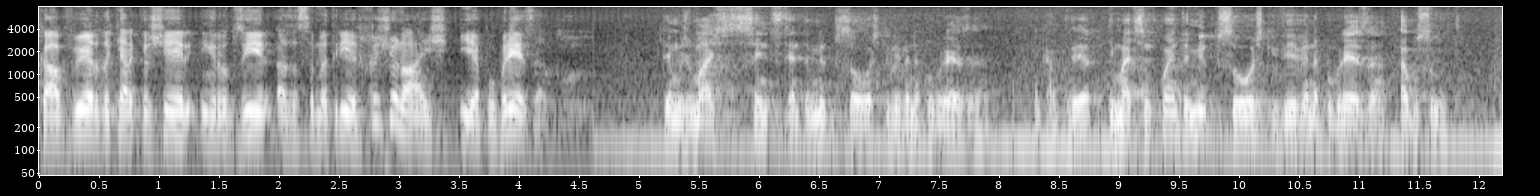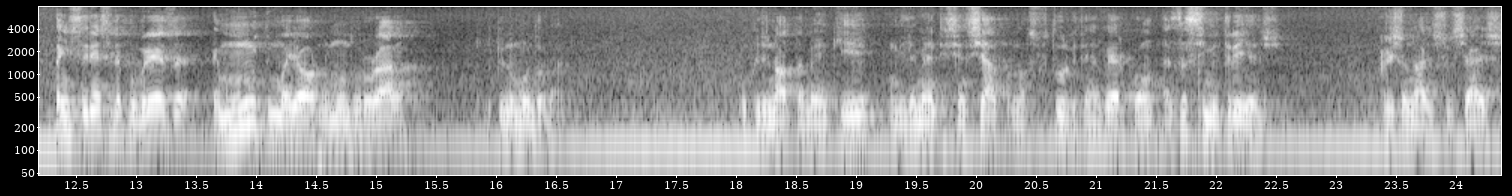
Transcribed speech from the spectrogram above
Cabo Verde quer crescer e reduzir as assimetrias regionais e a pobreza. Temos mais de 170 mil pessoas que vivem na pobreza em Cabo Verde e mais de 50 mil pessoas que vivem na pobreza absoluta a incidência da pobreza é muito maior no mundo rural do que no mundo urbano. O que denota também aqui um elemento essencial para o nosso futuro que tem a ver com as assimetrias regionais e sociais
